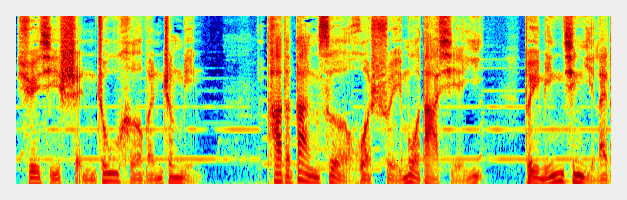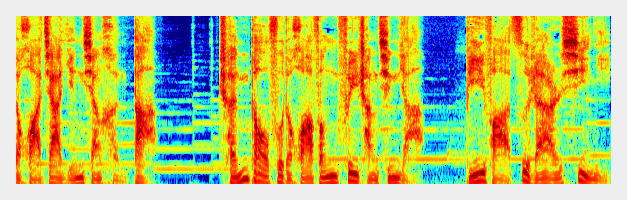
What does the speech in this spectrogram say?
学习沈周和文征明。他的淡色或水墨大写意，对明清以来的画家影响很大。陈道复的画风非常清雅，笔法自然而细腻，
